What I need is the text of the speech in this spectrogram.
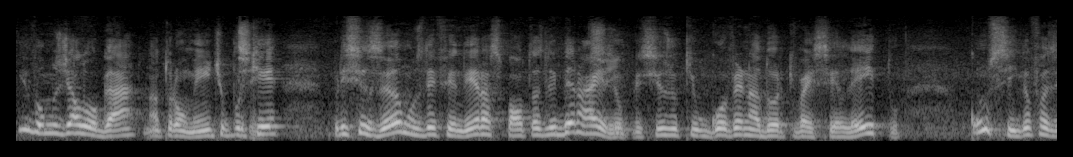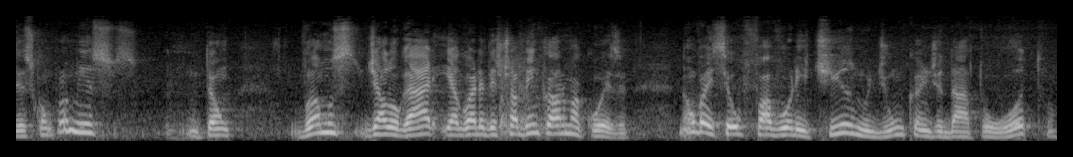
e vamos dialogar naturalmente, porque... Sim precisamos defender as pautas liberais. Sim. Eu preciso que o governador que vai ser eleito consiga fazer esses compromissos. Então, vamos dialogar e agora deixar bem claro uma coisa: não vai ser o favoritismo de um candidato ou outro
